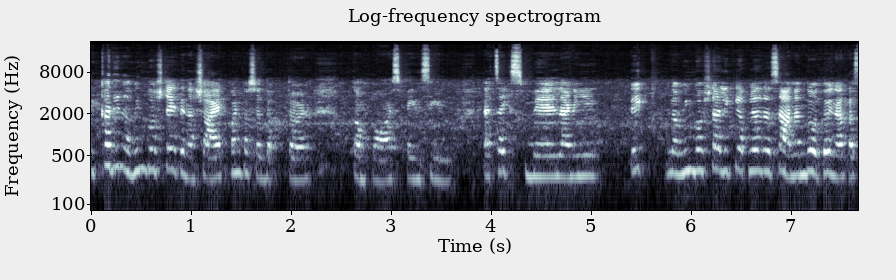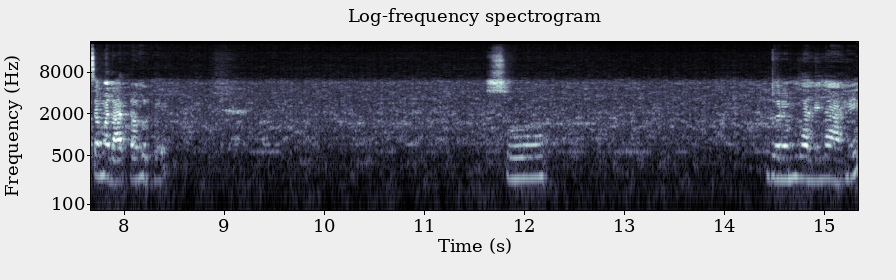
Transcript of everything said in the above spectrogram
एखादी नवीन गोष्ट येते ना शाळेत पण कसं दप्तर कंपॉस पेन्सिल त्याचा एक स्मेल आणि ते एक नवीन गोष्ट आली की आपल्याला जसा आनंद होतोय ना तसं मला आता होतोय. सो गरम झालेला आहे.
